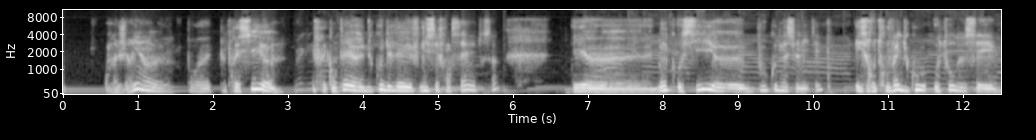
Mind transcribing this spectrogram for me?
en Algérie, hein, pour être plus précis, euh, fréquentaient euh, du coup des, lycées français et tout ça. Et euh, donc aussi euh, beaucoup de nationalités. Et ils se retrouvaient du coup autour de ces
